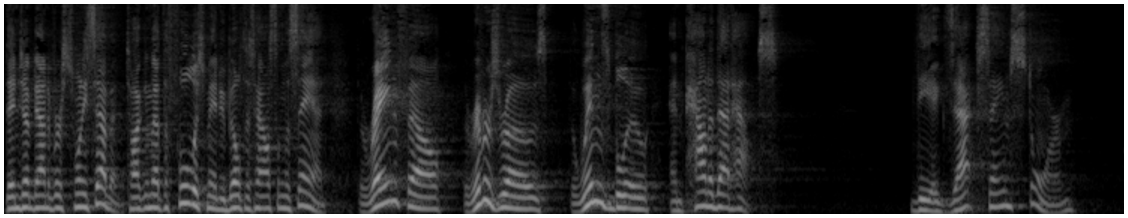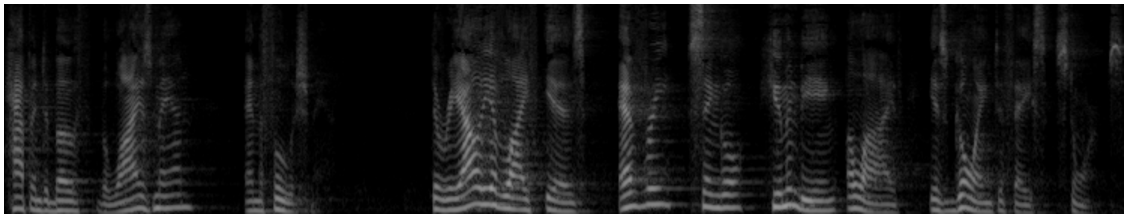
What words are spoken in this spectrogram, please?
Then jump down to verse 27, talking about the foolish man who built his house on the sand. The rain fell, the rivers rose, the winds blew, and pounded that house. The exact same storm happened to both the wise man and the foolish man. The reality of life is every single human being alive is going to face storms.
